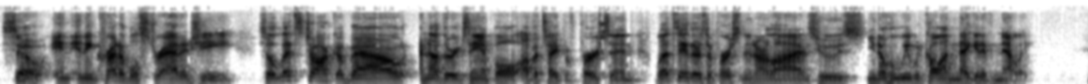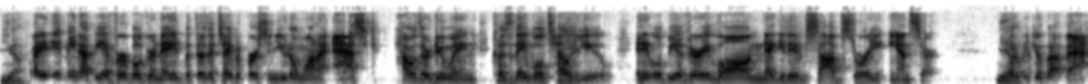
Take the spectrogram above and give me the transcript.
So, an, an incredible strategy. So, let's talk about another example of a type of person. Let's say there's a person in our lives who's, you know, who we would call a negative Nelly. Yeah. Right. It may not be a verbal grenade, but they're the type of person you don't want to ask how they're doing because they will tell right. you, and it will be a very long negative sob story answer. Yeah. What do we do about that?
